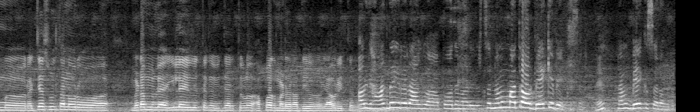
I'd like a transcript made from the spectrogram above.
ನಿಮ್ಮ ರಜಾ ಸುಲ್ತಾನ್ ಅವರು ಮೇಡಮ್ ಇಲ್ಲೇ ಇರ್ತಕ್ಕಂಥ ವಿದ್ಯಾರ್ಥಿಗಳು ಅಪವಾದ ಮಾಡಿದ್ರೆ ಅದು ಯಾವ ರೀತಿ ಅದು? ಅವ್ರಿಗೆ ಆಗದೇ ಇರೋರು ಆಗ ಅಪವಾದ ಮಾಡಿದ್ರು. ಸರ್ ನಮಗೆ ಮಾತ್ರ ಅವ್ರು ಬೇಕೇ ಬೇಕು ಸರ್. ನಮಗೆ ಬೇಕು ಸರ್ ಅವರು.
